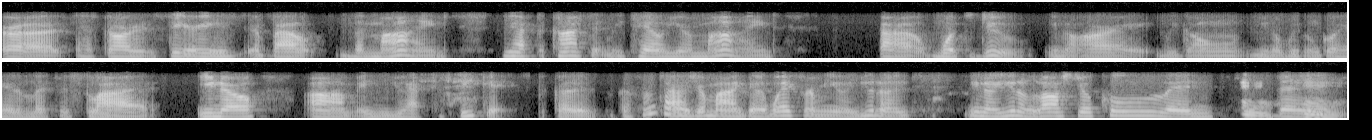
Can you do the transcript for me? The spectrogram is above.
uh, has started a series about the mind. You have to constantly tell your mind uh, what to do. You know, all right, we going you know we're gonna go ahead and let this slide. You know, um, and you have to speak it because because sometimes your mind get away from you and you done you know you done lost your cool and mm-hmm. then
